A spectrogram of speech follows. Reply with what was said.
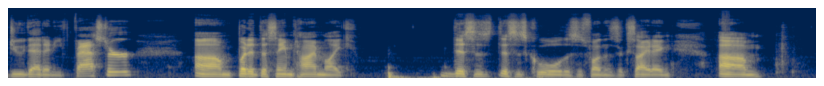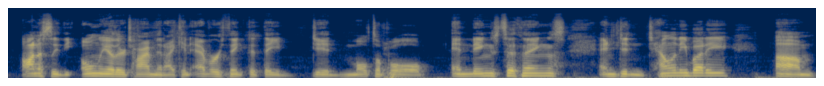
do that any faster. Um, but at the same time, like this is this is cool. This is fun. This is exciting. Um, honestly, the only other time that I can ever think that they did multiple endings to things and didn't tell anybody, um,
